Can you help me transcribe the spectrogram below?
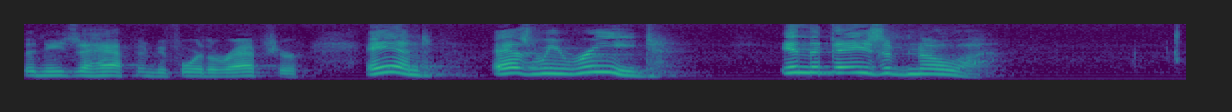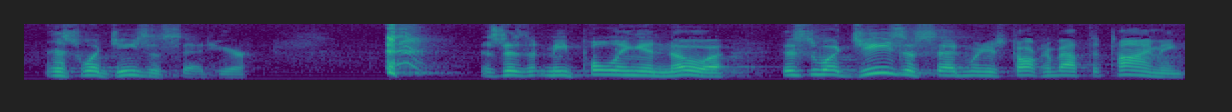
that needs to happen before the rapture. And as we read, in the days of Noah, this is what Jesus said here. this isn't me pulling in Noah. This is what Jesus said when he was talking about the timing.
